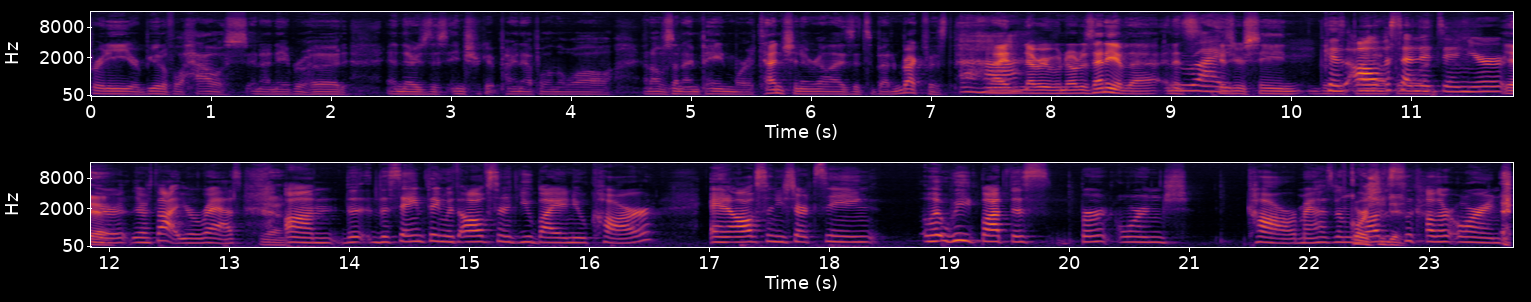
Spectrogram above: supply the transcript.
pretty or beautiful house in a neighborhood, and there's this intricate pineapple on the wall, and all of a sudden I'm paying more attention and realize it's a bed and breakfast. And I Uh-huh. never even noticed any of that, and it's because Right. you're seeing because all of a sudden and- it's in your Yeah. your, your thought, your RAS. Yeah. Um, the the same thing with all of a sudden if you buy a new car, and all of a sudden you start seeing. We bought this burnt orange car. My husband loves the color orange.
